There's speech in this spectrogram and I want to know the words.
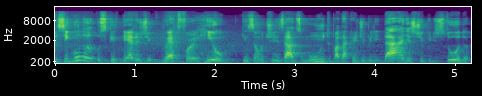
E segundo os critérios de Bradford Hill, que são utilizados muito para dar credibilidade a esse tipo de estudo,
